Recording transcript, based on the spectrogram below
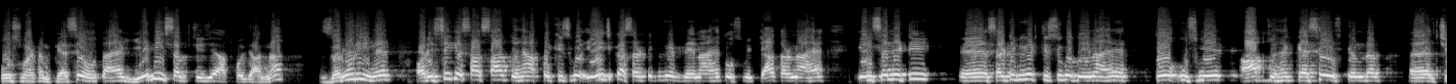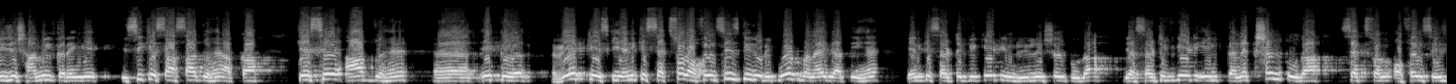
पोस्टमार्टम कैसे होता है, ये भी सब चीज़ें आपको जानना ज़रूरी है। और इसी के साथ साथ जो है, आपको किसी को एज का सर्टिफिकेट देना है तो उसमें क्या करना है इंसेनिटी सर्टिफिकेट किसी को देना है तो उसमें आप जो है, कैसे उसके अंदर चीज़ें शामिल करेंगे। इसी के साथ साथ जो है, आपका कैसे आप जो है एक रेप केस की, यानी कि सेक्सुअल ऑफेंसेस की जो रिपोर्ट बनाई जाती है, यानी कि certificate in relation to the या certificate in connection to the sexual offences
